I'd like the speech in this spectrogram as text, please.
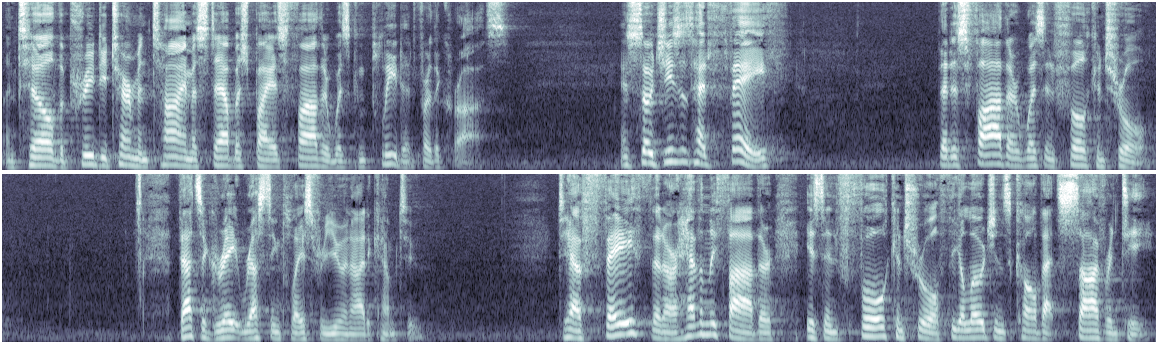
until the predetermined time established by his Father was completed for the cross. And so Jesus had faith that his Father was in full control. That's a great resting place for you and I to come to. To have faith that our Heavenly Father is in full control. Theologians call that sovereignty,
